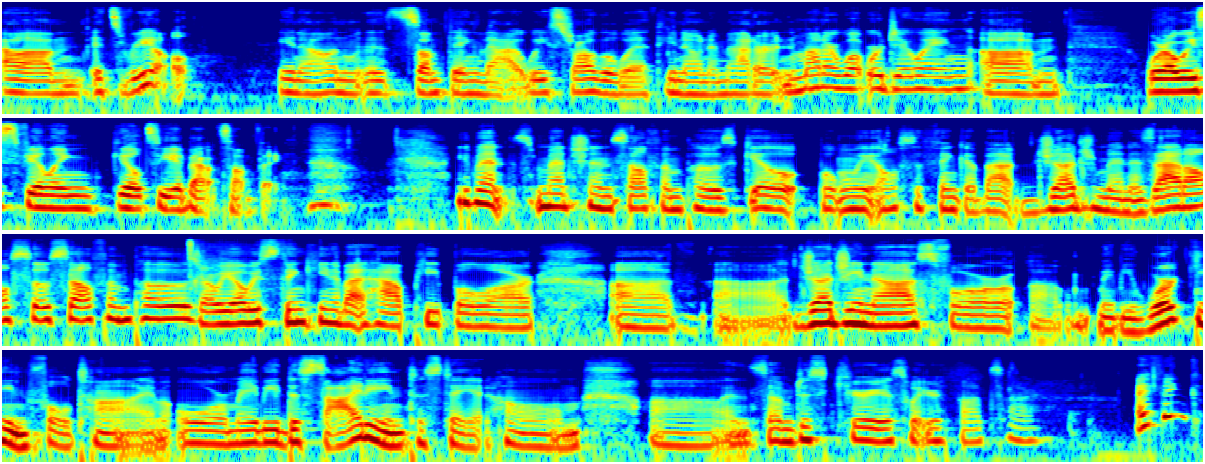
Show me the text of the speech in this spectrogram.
um, it's real. you know, and it's something that we struggle with. You know, no matter no matter what we're doing, um, we're always feeling guilty about something. You mentioned self imposed guilt, but when we also think about judgment, is that also self imposed? Are we always thinking about how people are uh, uh, judging us for uh, maybe working full time or maybe deciding to stay at home? Uh, and so I'm just curious what your thoughts are. I think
